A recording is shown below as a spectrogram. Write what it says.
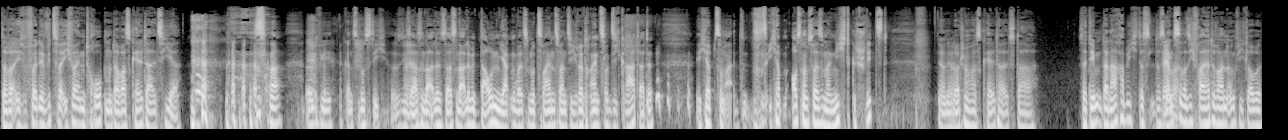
Da war ich, der Witz war, ich war in den Tropen und da war es kälter als hier. das war irgendwie ganz lustig. Also die Ja. saßen da alle, saßen da alle mit Daunenjacken, weil es nur 22 oder 23 Grad hatte. Ich habe zum, ich habe ausnahmsweise mal nicht geschwitzt. Ja, und in Ja. Deutschland war es kälter als da. Seitdem, danach habe ich, das, das Wärmer. längste, was ich frei hatte, waren irgendwie, ich glaube,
